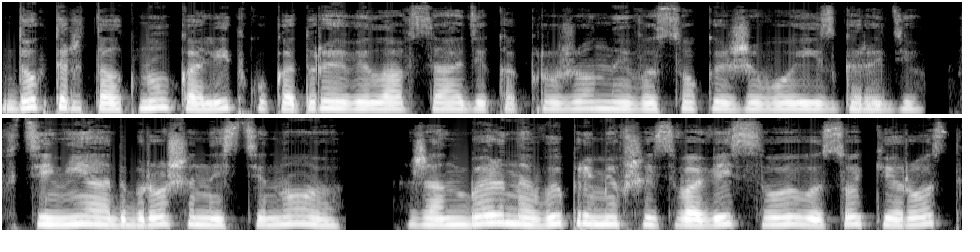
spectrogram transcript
Доктор толкнул калитку, которая вела в садик, окруженный высокой живой изгородью. В тени, отброшенной стеною, Жан Берне, выпрямившись во весь свой высокий рост,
